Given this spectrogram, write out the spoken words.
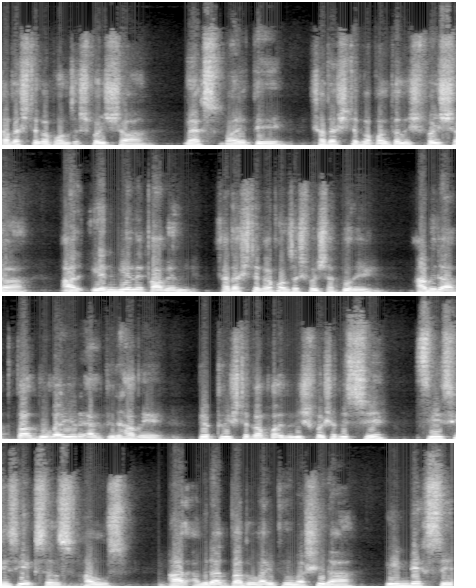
সাতাশ টাকা পঞ্চাশ পয়সা। ম্যাক্স মানিতে সাতাশ টাকা পঁয়তাল্লিশ পয়সা। আর এনবিএল এ পাবেন সাতাশ টাকা পঞ্চাশ পয়সা করে। আমিরাত বা দুবাইয়ের এক দিরহামে তেত্রিশ টাকা পঁয়ত্রিশ পয়সা দিচ্ছে জিসিসি এক্সচেঞ্জ হাউস আর আমিরাত বা দুবাই প্রবাসীরা ইন্ডেক্সে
